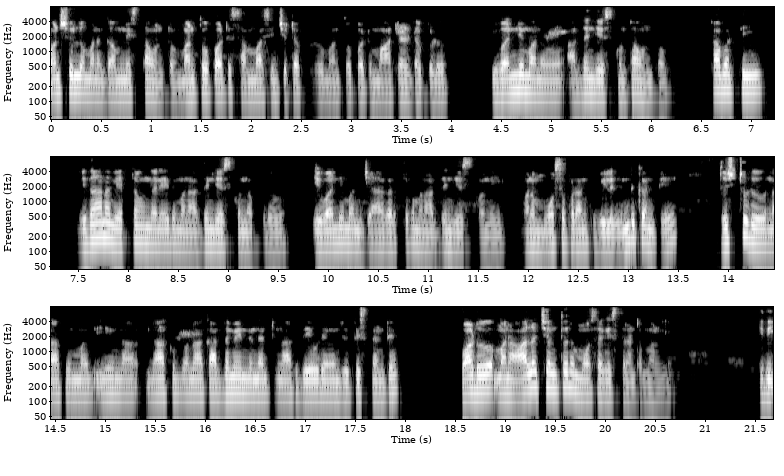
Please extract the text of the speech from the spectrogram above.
మనుషుల్లో మనం గమనిస్తూ ఉంటాం. మనతో పాటు సంభాషించేటప్పుడు మనతో పాటు మాట్లాడేటప్పుడు ఇవన్నీ మనం అర్థం చేసుకుంటా ఉంటాం. కాబట్టి విధానం ఎట్లా ఉందనేది మనం అర్థం చేసుకున్నప్పుడు ఇవన్నీ మనం జాగ్రత్తగా మనం అర్థం చేసుకొని మనం మోసపడానికి వీలేదు ఎందుకంటే దుష్టుడు నాకు నాకు నాకు అర్థమైంది ఏంటంటే నాకు దేవుడు ఏమని చూపిస్తుంటే వాడు మన ఆలోచనలతోనే మోసగిస్తారంట మనల్ని. ఇది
